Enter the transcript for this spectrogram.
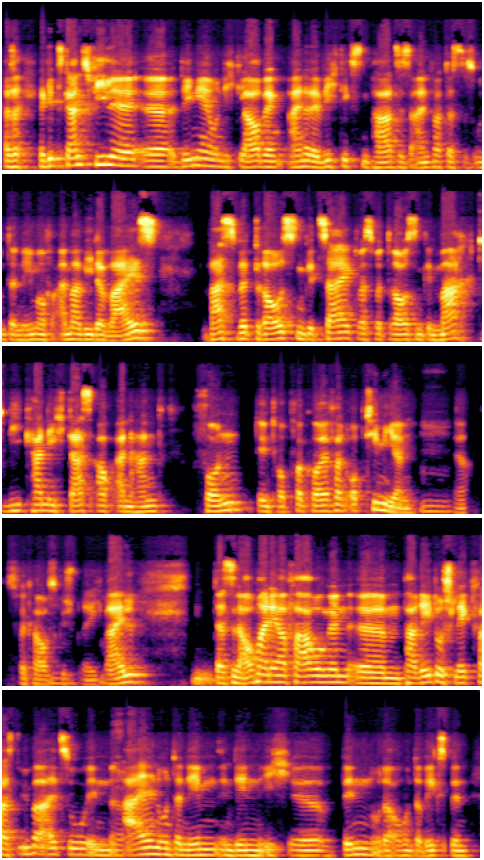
Also da gibt es ganz viele äh, Dinge und ich glaube, einer der wichtigsten Parts ist einfach, dass das Unternehmen auf einmal wieder weiß, was wird draußen gezeigt, was wird draußen gemacht, wie kann ich das auch anhand von den Top-Verkäufern optimieren, mhm. ja, das Verkaufsgespräch. Mhm. Weil, das sind auch meine Erfahrungen, ähm, Pareto schlägt fast überall zu, in ja. allen Unternehmen, in denen ich äh, bin oder auch unterwegs bin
